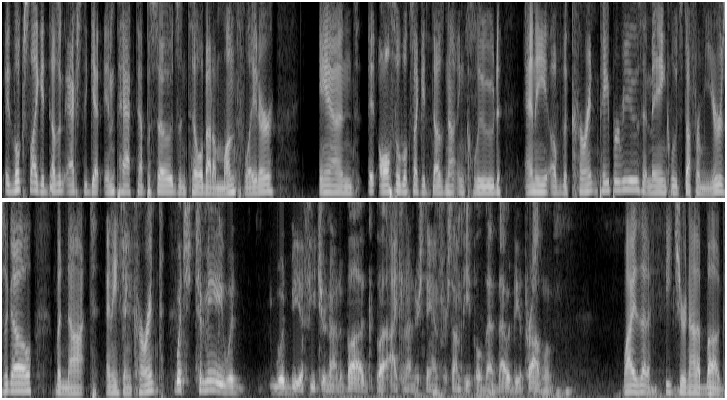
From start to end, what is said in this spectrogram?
it looks like it doesn't actually get Impact episodes until about a month later, and it also looks like it does not include any of the current pay per views. It may include stuff from years ago, but not anything current. which to me would would be a feature, not a bug. But I can understand for some people that that would be a problem Why is that a feature, not a bug?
